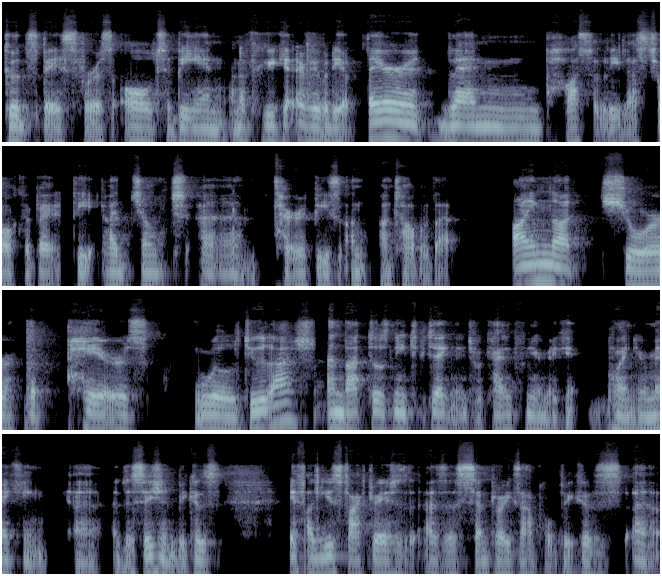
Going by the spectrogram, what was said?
good space for us all to be in. And if we could get everybody up there, then possibly let's talk about the adjunct um, therapies on, on top of that. I'm not sure the payers will do that, and that does need to be taken into account when you're making when you're making uh, a decision. Because if I'll use factor eight as, as a simpler example, because uh,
